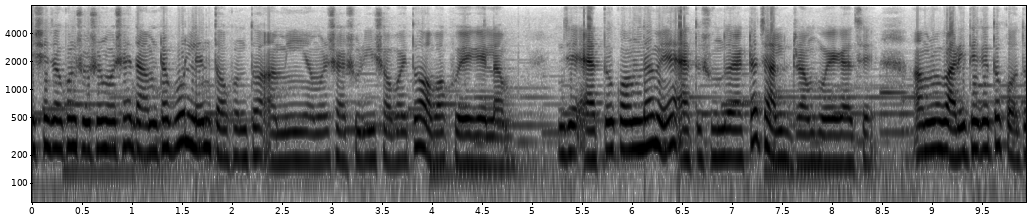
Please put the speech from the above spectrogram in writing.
এসে যখন শ্বশুরমশাই দামটা বললেন, তখন তো আমি, আমার শাশুড়ি সবাই তো অবাক হয়ে গেলাম। যে এত কম দামে এত সুন্দর একটা চালের ড্রাম হয়ে গেছে। আমরা বাড়ি থেকে তো কত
